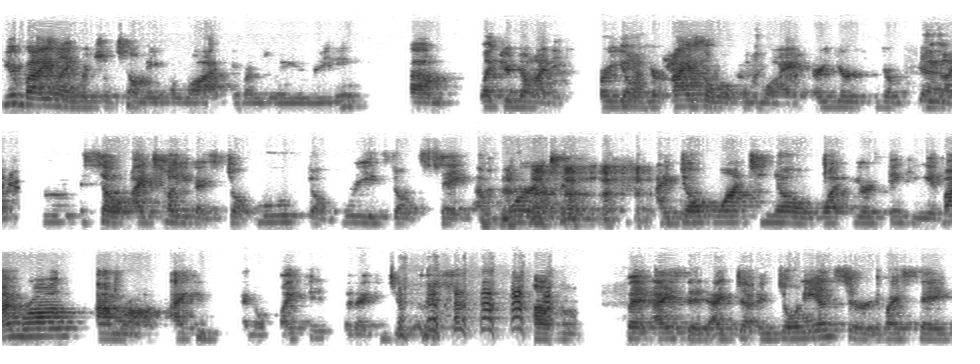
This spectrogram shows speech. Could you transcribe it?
your body language will tell me a lot if I'm doing your reading. Um, like you're nodding, or you'll, Yeah. your eyes will open wide, or you're you're Yeah. like. So I tell you guys, don't move, don't breathe, don't say a word to me. I don't want to know what you're thinking. If I'm wrong, I'm wrong. I can. I don't like it, but I can do it. um, but I said I do, and don't answer if I say,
